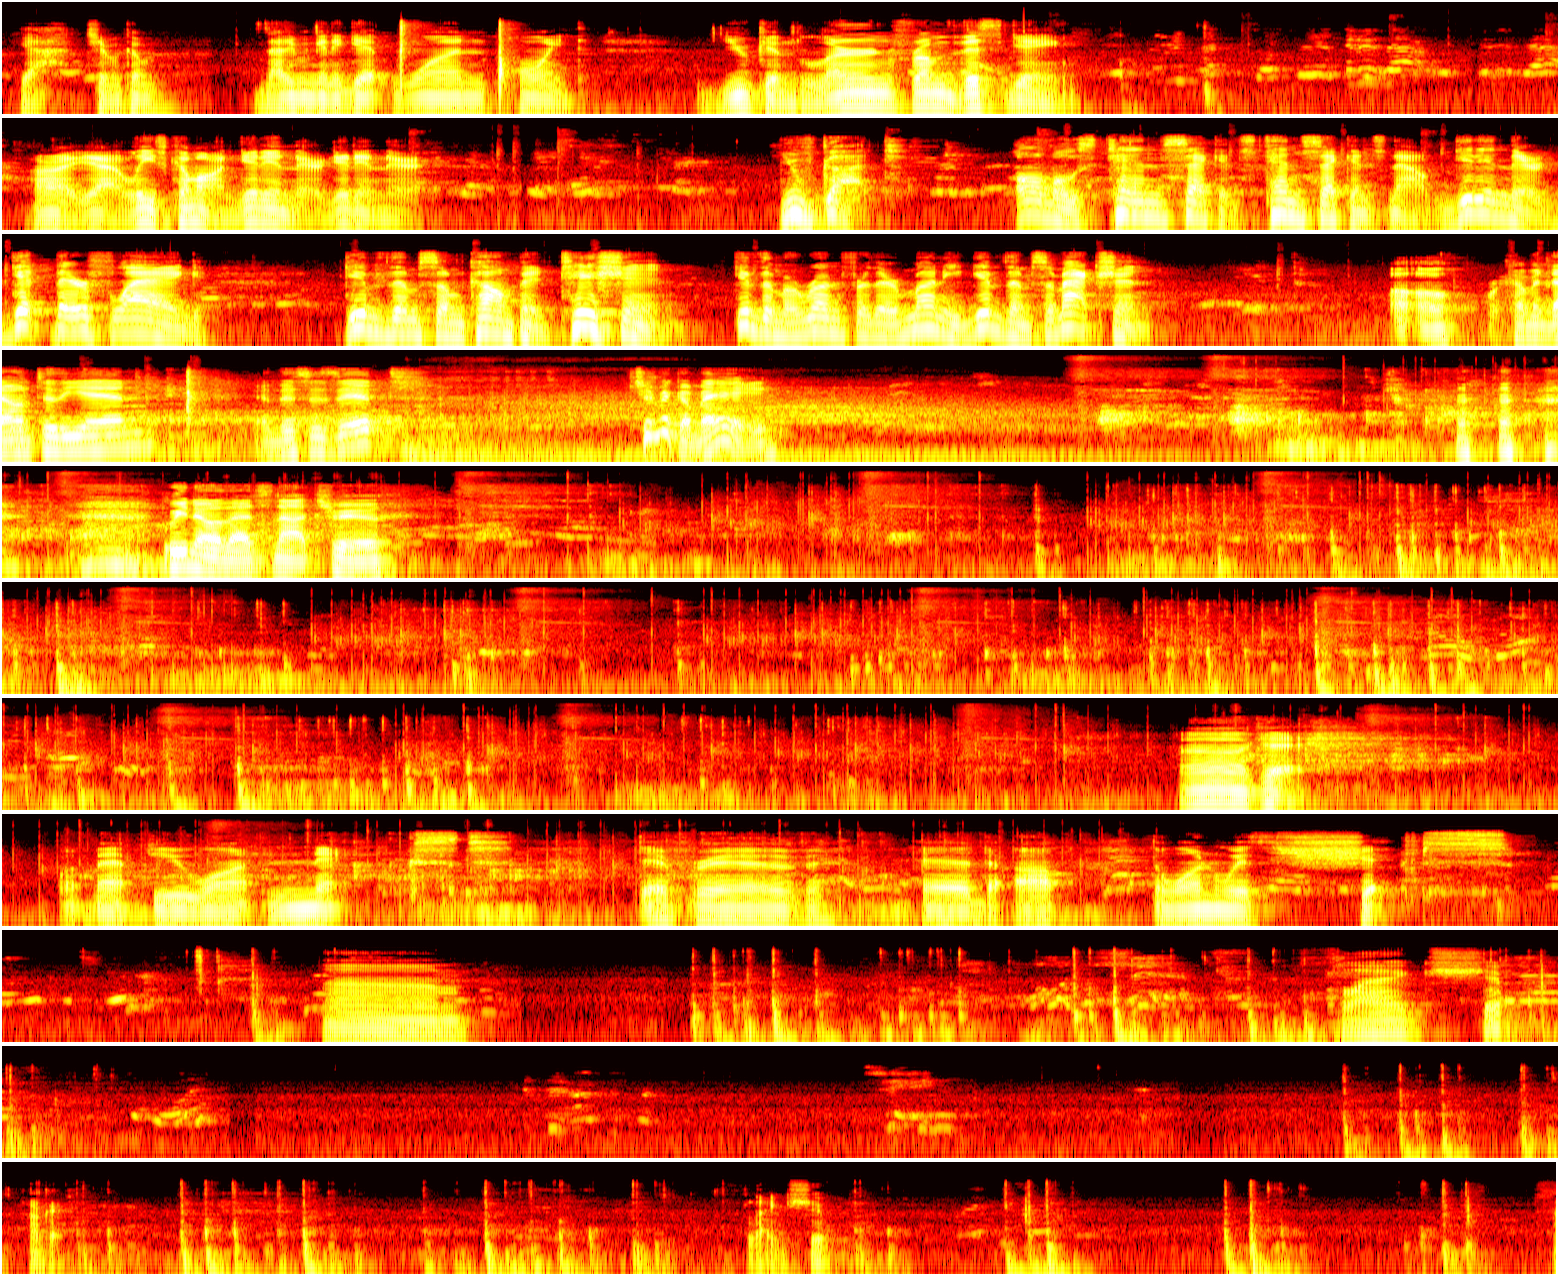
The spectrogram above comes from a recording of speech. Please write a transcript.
yeah, Chimacum, not even going to get one point. You can learn from this game. All right, yeah, at least come on, get in there, get in there. You've got almost 10 seconds, 10 seconds now. Get in there, get their flag. Give them some competition. Give them a run for their money. Give them some action. Uh-oh, we're coming down to the end, and this is it. Chimica Bay. we know that's not true. Okay. What map do you want next? Devrev, head up. The one with ships. Um, flagship. Okay. Flagship.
